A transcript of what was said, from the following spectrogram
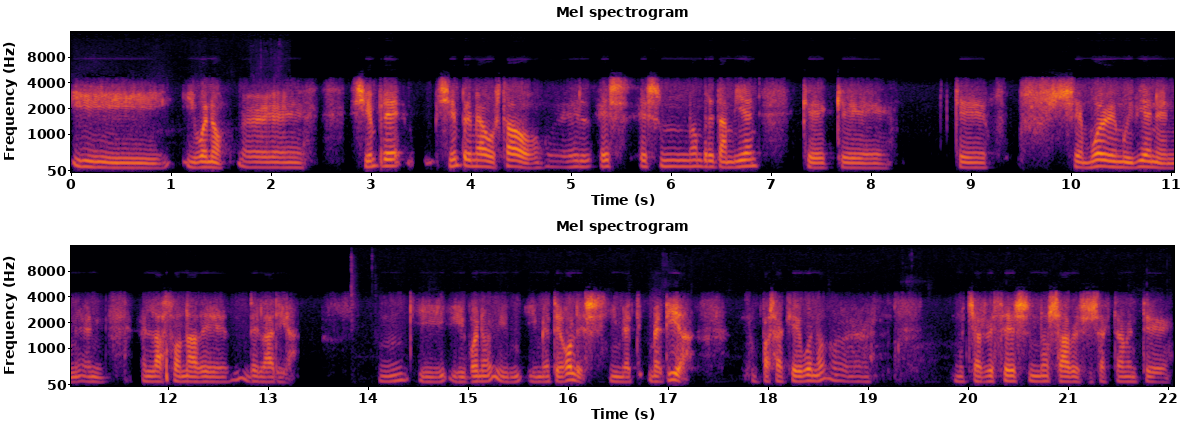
Y, bueno, eh, siempre, siempre me ha gustado. Él es, es un hombre también que, que, que se mueve muy bien en, en, la zona de, del área. Mm, y, y, bueno, y, mete goles, y metía. Pasa que, bueno, eh, muchas veces no sabes exactamente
